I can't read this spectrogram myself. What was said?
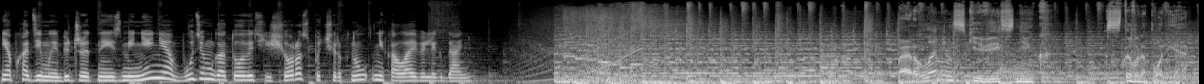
Необходимые бюджетные изменения будем готовить, еще раз подчеркнул Николай Великдань. Парламентский вестник Ставрополья.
